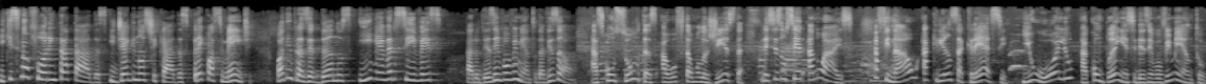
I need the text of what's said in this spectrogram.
e que, se não forem tratadas e diagnosticadas precocemente, podem trazer danos irreversíveis para o desenvolvimento da visão. As consultas ao oftalmologista precisam ser anuais. Afinal, a criança cresce e o olho acompanha esse desenvolvimento.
